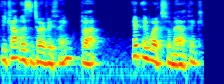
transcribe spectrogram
you can't listen to everything, but it, it works for me, I think.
